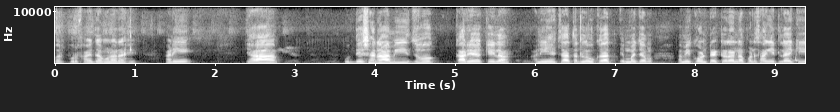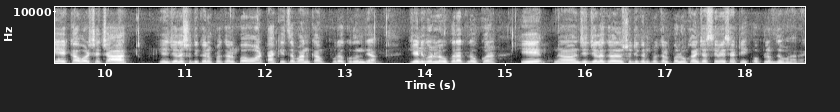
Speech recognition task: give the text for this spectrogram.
भरपूर फायदा होणार आहे. आणि ह्या उद्देशानं आम्ही जो कार्य केला आणि ह्याचा आता लवकरात माझ्या म्हणजे आम्ही कॉन्ट्रॅक्टरांना पण सांगितलं आहे की एका वर्षाच्या आत हे जलशुद्धीकरण प्रकल्प व टाकीचं बांधकाम पुरं करून द्या. जेणेकरून लवकरात लवकर हे जे जल शुद्धीकरण प्रकल्प लोकांच्या सेवेसाठी उपलब्ध होणार आहे.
